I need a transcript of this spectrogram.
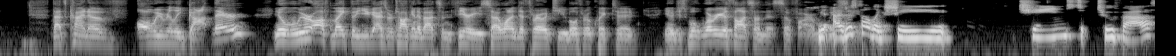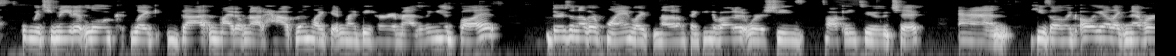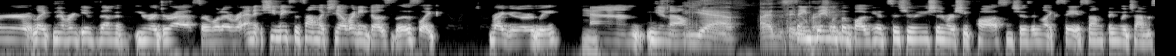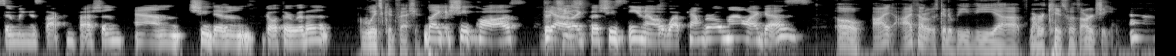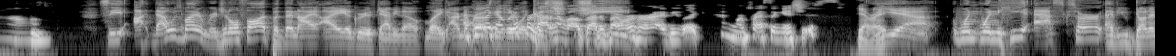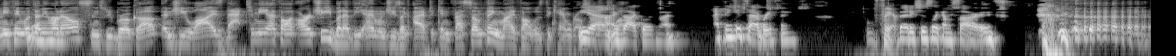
that's kind of all we really got there. You know, when we were off mic, though, you guys were talking about some theories, so I wanted to throw it to you both real quick to, you know, just what, what were your thoughts on this so far? Yeah, I just seen? felt like she changed too fast, which made it look like that might have not happened. Like it might be her imagining it. But there's another point, like now that I'm thinking about it, where she's talking to Chick and he's all like, oh yeah, like never, like never give them your address or whatever. And it, she makes it sound like she already does this like regularly. Hmm. And, you know, yeah, I had the same, same, impression. thing with the Bughead situation where she paused and she was gonna like say something, which I'm assuming is that confession, and she didn't go through with it. Which confession? Like she paused. That yeah, like that she's you know a webcam girl now, I guess. Oh, I I thought it was going to be the uh her kiss with Archie. Um, See, I, that was my original thought, but then I, I agree with Gaby though. Like I I remember feel I was like I thinking, would have like, 'cause forgotten about that if I were her. I'd be like more pressing issues. Yeah, right. Yeah, when when he asks her, "Have you done anything with Yeah. anyone else since we broke up?" and she lies, that to me, I thought Archie. But at the end, when she's like, "I have to confess something," my thought was the cam girl. yeah, stuff as well. exactly, exactly. I think it's everything. Fair. Betty's just like, I'm sorry.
